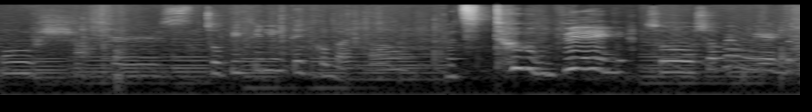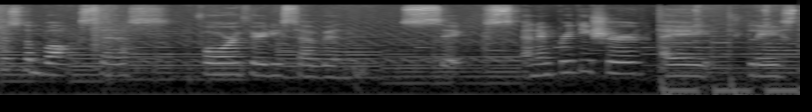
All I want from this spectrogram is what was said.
Oh, shockers. So, pipilitin ko ba to? It's too big. So, sobrang weird because the box says 437 6 and I'm pretty sure I placed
